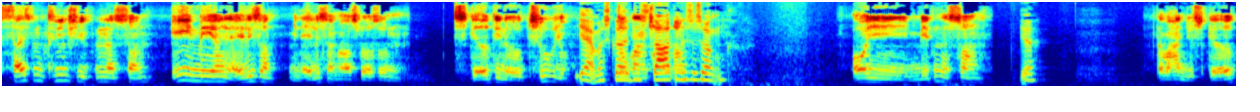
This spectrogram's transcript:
16 clean sheets den her sæson. En mere end Allison, men Allison har også været sådan skadet i noget tid jo. Ja, man have i starten af sæsonen. Og i midten af sæsonen, Ja. der var han jo skadet,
